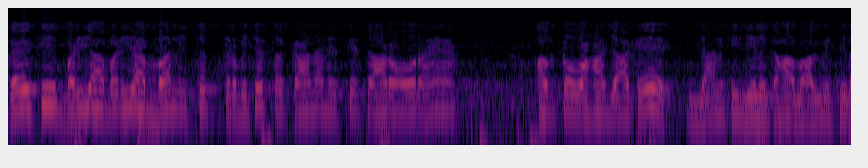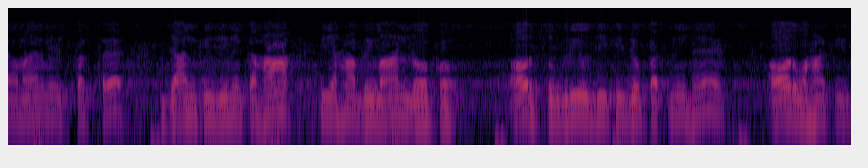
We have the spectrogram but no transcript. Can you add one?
कैसी बढ़िया बढ़िया वन चित्र विचित्र कानन इसके चारों ओर हैं। अब तो वहाँ जाके जानकी जी ने कहा, वाल्मीकि रामायण में स्पष्ट है, जानकी जी ने कहा कि यहाँ विमान रोको। और सुग्रीव जी की जो पत्नी है, और वहाँ की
